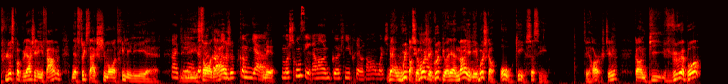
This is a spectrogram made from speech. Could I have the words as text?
plus populaire chez les femmes. Netflix a actually montré les, les, euh, Ok. les Ben, ça, sondages. Comme, comme il y a. Mais- Moi, je trouve que c'est vraiment goffier pour vraiment watcher Ben ça. oui, parce que moi, je l'écoute, puis honnêtement, il y a des bouches comme, oh, ok, ça, c'est, c'est harsh, tu sais. Comme, pis, veux pas,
